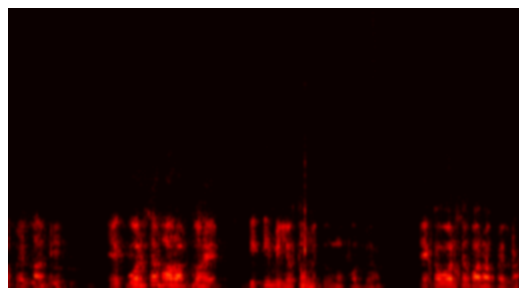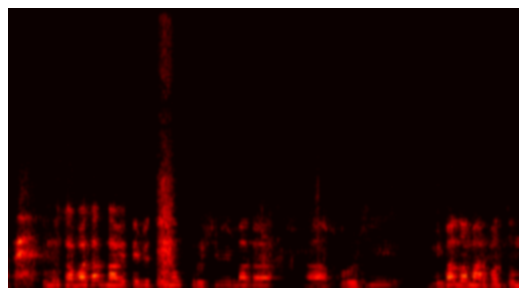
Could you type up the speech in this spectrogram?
पहला भी। एक वर्ष बराबर जो तो है, किकी मिले तो भी तुम को एक वर्ष बराबर पहला। तुम सभासद ना भी तुम कृषि विभाग कृषि विभाग मार्ग तुम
